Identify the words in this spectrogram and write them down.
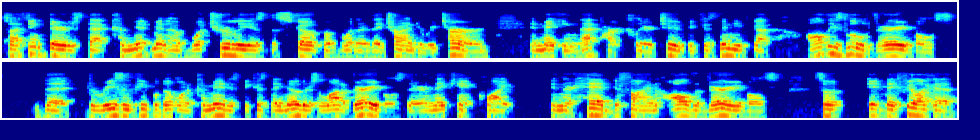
So i think there's that commitment of what truly is the scope of whether they're trying to return and making that part clear too because then you've got all these little variables that the reason people don't want to commit is because they know there's a lot of variables there and they can't quite in their head define all the variables. So it, they feel like a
